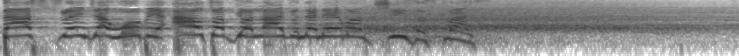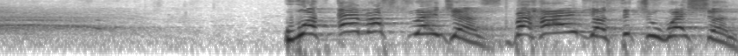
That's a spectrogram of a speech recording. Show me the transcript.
that stranger will be out of your life in the name of Jesus Christ. Whatever strangers behind your situation,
